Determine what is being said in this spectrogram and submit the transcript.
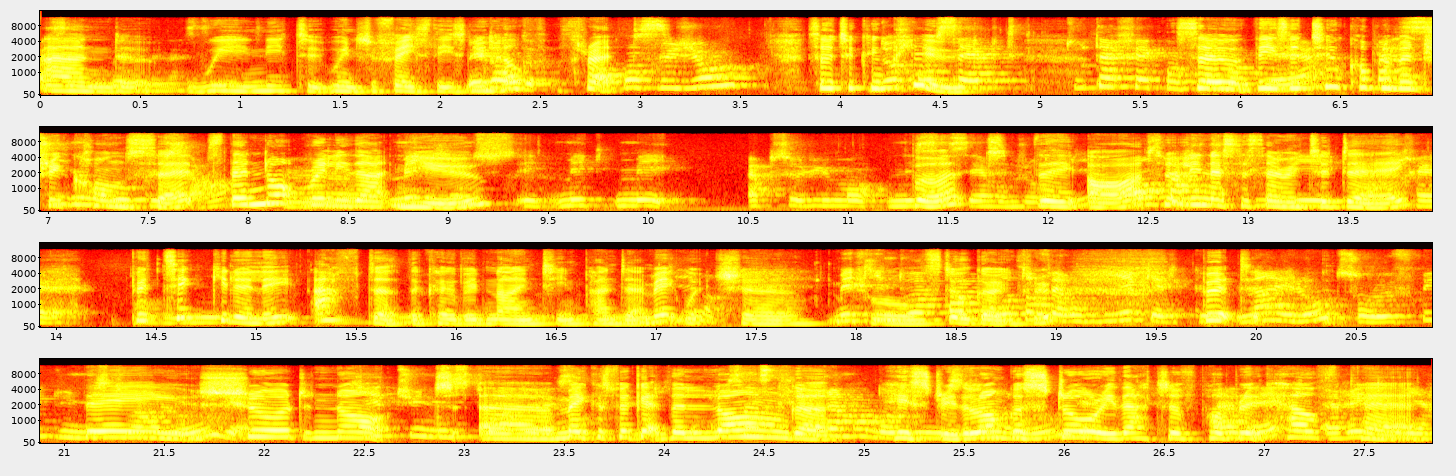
And uh, we need to we need to face these new health threats. So to conclude, so these are two complementary concepts. They're not really that euh, new. But they are absolutely necessary today particularly after the COVID-19 pandemic, which, uh, we're still going through. But they should not uh, make us forget the longer history, the longer story, that of public health care.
